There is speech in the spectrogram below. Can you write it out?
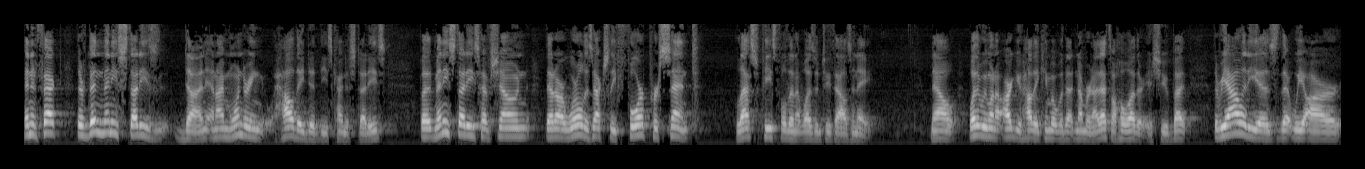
And in fact, there have been many studies done, and I'm wondering how they did these kind of studies. But many studies have shown that our world is actually 4% less peaceful than it was in 2008. Now, whether we want to argue how they came up with that number, now that's a whole other issue. But the reality is that we are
